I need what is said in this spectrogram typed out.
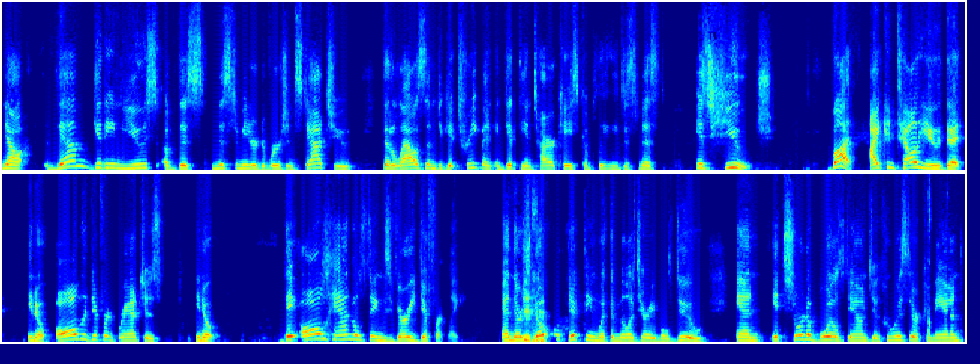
Now them getting use of this misdemeanor diversion statute that allows them to get treatment and get the entire case completely dismissed is huge. But i can tell you that you know all the different branches you know they all handle things very differently. And there's no mm-hmm. predicting what the military will do and it sort of boils down to who is their command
